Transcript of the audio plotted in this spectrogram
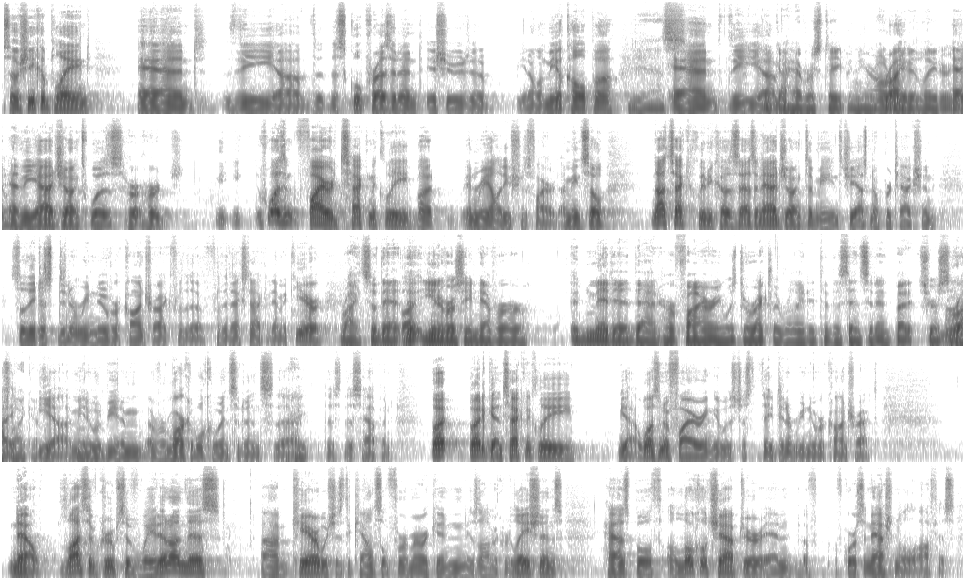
so she complained, and the, uh, the the school president issued a you know a mea culpa. Yes. And the I um, think I have her statement here. I'll right. read it later. And, yeah. and the adjunct was her, her, it wasn't fired technically, but in reality she was fired. I mean, so not technically because as an adjunct, it means she has no protection. So they just didn't renew her contract for the for the next academic year. right. So the, the university never admitted that her firing was directly related to this incident, but it sure seems right. like it. Yeah. I mean, it would be an, a remarkable coincidence that Right. this this happened. But but again, technically, yeah, it wasn't a firing. It was just they didn't renew her contract. Now, lots of groups have weighed in on this. Um, CAIR, which is the Council for American Islamic Relations, has both a local chapter and, of, of course, a national office.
